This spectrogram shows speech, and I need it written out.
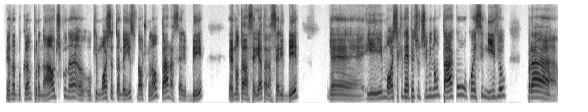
pernambucano para o Náutico, né, o que mostra também isso: o Náutico não está na Série B, é, não está na Série A, está na Série B, é, e, e, mostra que de repente o time não está com, com esse nível para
